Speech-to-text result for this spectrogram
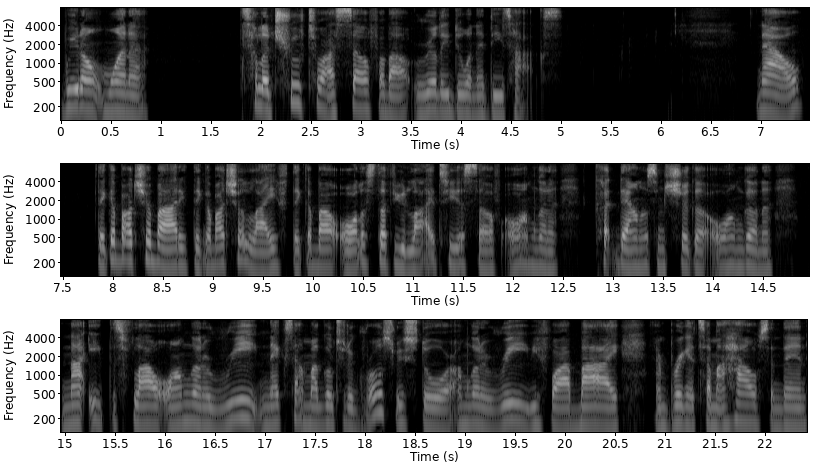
we don't want to tell the truth to ourselves about really doing a detox. Now, Think about your body, think about your life, think about all the stuff you lied to yourself. Oh, I'm going to cut down on some sugar or I'm going to not eat this flour or I'm going to read next time I go to the grocery store. I'm going to read before I buy and bring it to my house. And then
